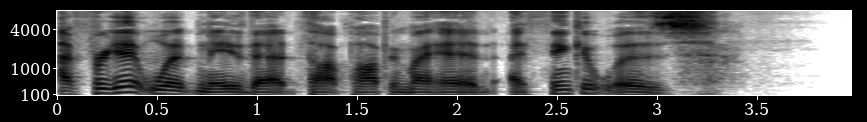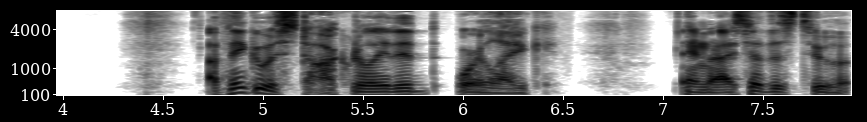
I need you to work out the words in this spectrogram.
I forget what made that thought pop in my head. I think it was, I think it was stock related or like, and I said this to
